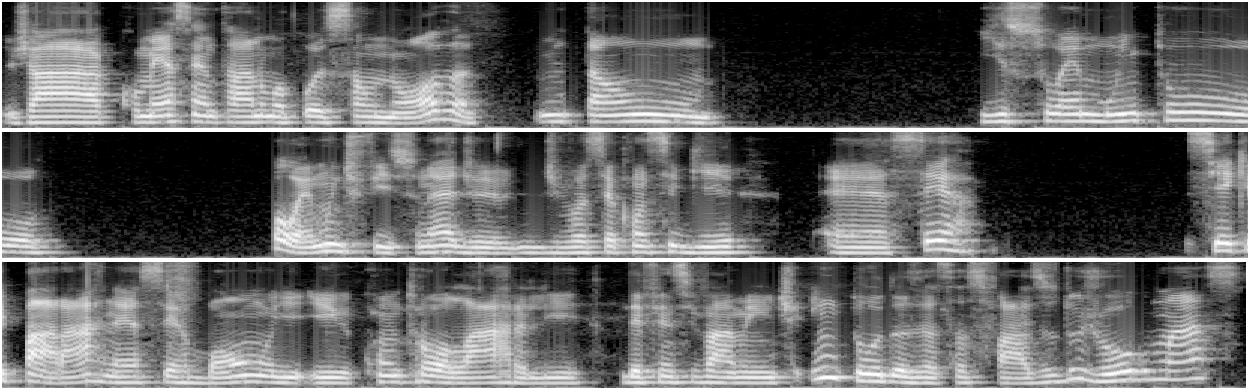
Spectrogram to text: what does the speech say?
já começa a entrar numa posição nova. Então, isso é muito. Pô, é muito difícil, né? De, de você conseguir é, ser. Se equiparar, né? Ser bom e, e controlar ali defensivamente em todas essas fases do jogo, mas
